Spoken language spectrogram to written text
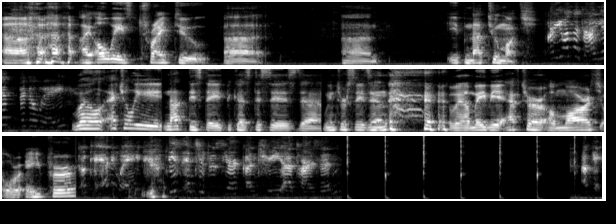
uh, I always try to uh, uh, eat not too much. Are you on a diet, by the way? Well, actually, not these days because this is the winter season. well, maybe after a March or April. Okay, anyway, please introduce your country, uh, Tarzan. Okay,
